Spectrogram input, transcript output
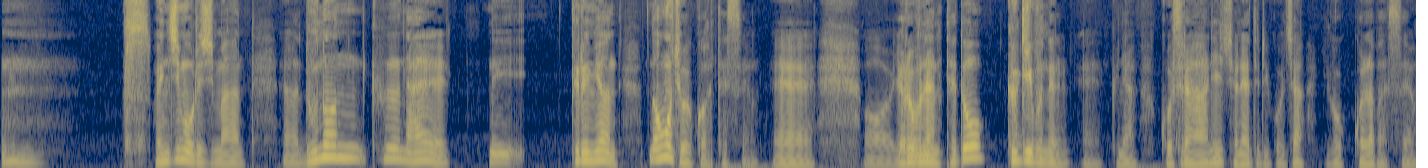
음, 왠지 모르지만, 어, 눈온 그 날, 들으면 너무 좋을 것 같았어요. 예. 어, 여러분한테도 그 기분을, 예, 그냥 고스란히 전해드리고자 이 곡 골라봤어요.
